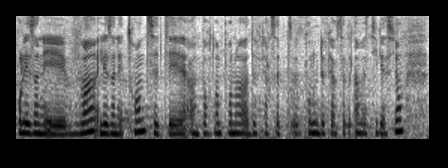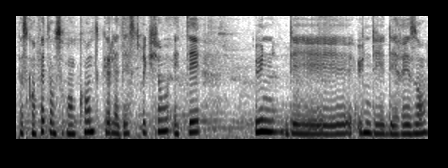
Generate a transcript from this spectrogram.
Pour les années 20 et les années 30, c'était important pour nous de faire cette, pour nous de faire cette investigation parce qu'en fait, on se rend compte que la destruction était une des, raisons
